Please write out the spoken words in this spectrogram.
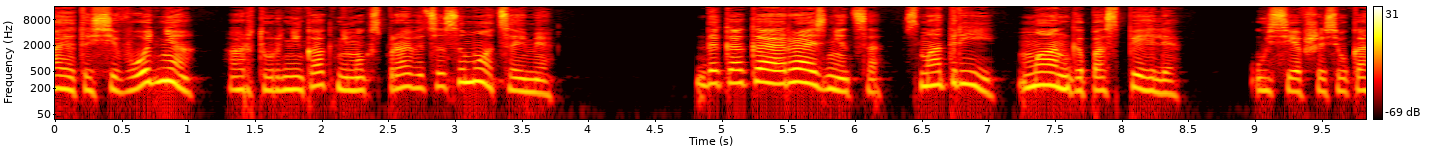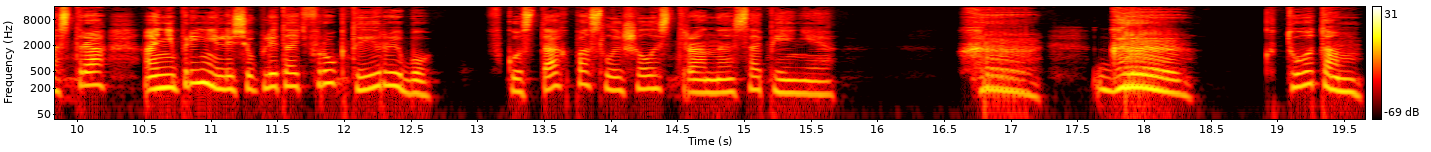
«А это сегодня?» Артур никак не мог справиться с эмоциями. «Да какая разница? Смотри, манго поспели!» Усевшись у костра, они принялись уплетать фрукты и рыбу. В кустах послышалось странное сопение. «Хррр! Гррр! Кто там?»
